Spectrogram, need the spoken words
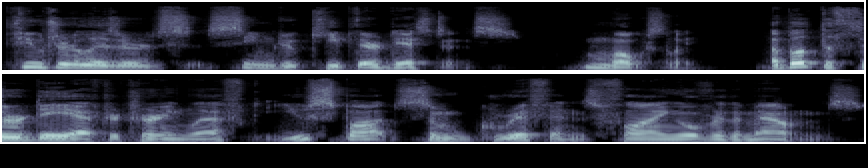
future lizards seem to keep their distance. Mostly. About the third day after turning left, you spot some griffins flying over the mountains.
